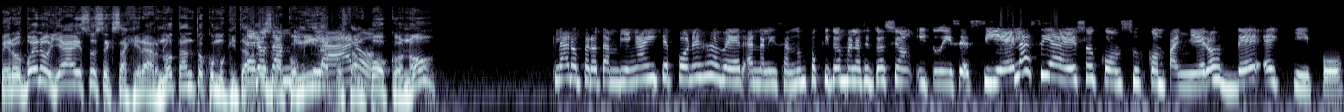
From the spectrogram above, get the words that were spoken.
pero bueno, ya eso es exagerar, ¿no? Tanto como quitarles la comida, pues tampoco, ¿no? Claro, pero también ahí te pones a ver, analizando un poquito más la situación, y tú dices, si él hacía eso con sus compañeros de equipo,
